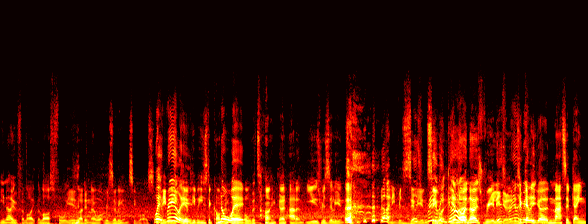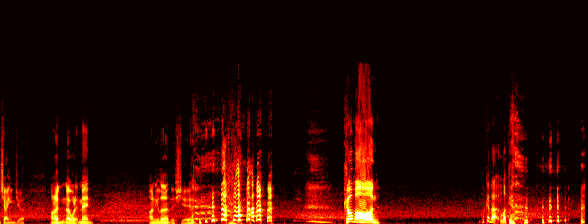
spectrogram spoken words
You know, for like the last four years, I didn't know what resiliency was. Wait, people, really? Yeah, people used to No comment all the- way. all the time, going, "Adam, use resiliency." Not any resiliency. It's really no, I know it's really It's good. really, it's a, really good. massive game changer, and I didn't know what it meant. I only learnt this year. Come on. Look at that. Look at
